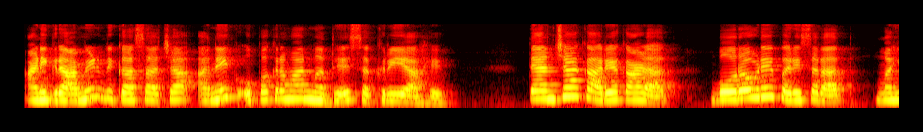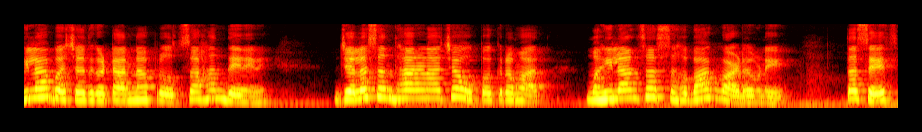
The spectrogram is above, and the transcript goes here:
आणि ग्रामीण विकासाच्या अनेक उपक्रमांमध्ये सक्रिय आहेत. त्यांच्या कार्यकाळात बोरवडे परिसरात महिला बचत गटांना प्रोत्साहन देणे जलसंधारणाच्या उपक्रमात महिलांचा सहभाग वाढवणे तसेच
